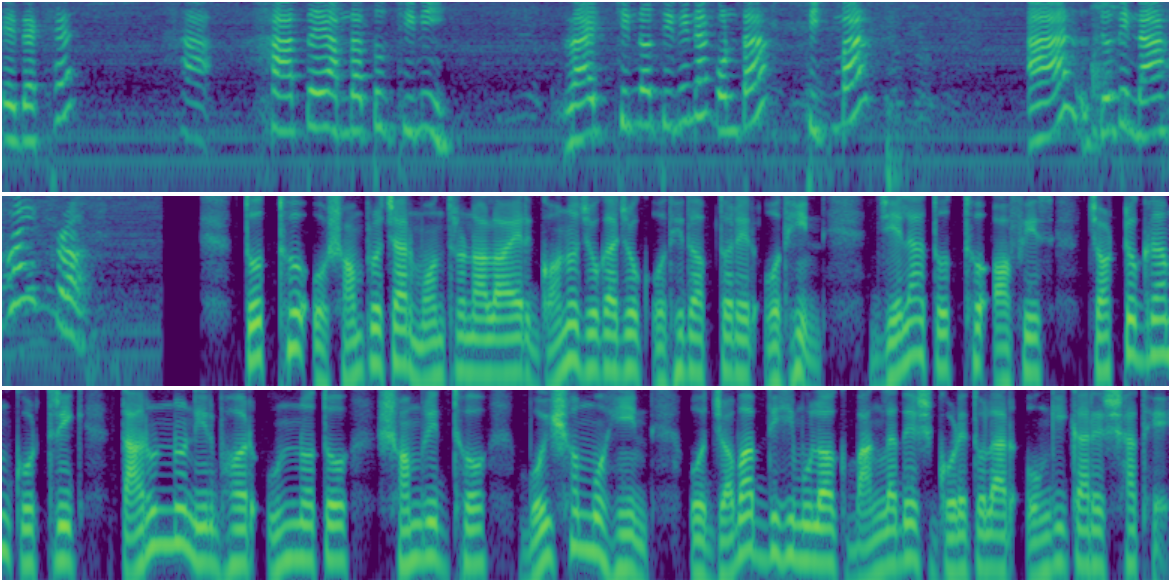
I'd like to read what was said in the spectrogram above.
এই দেখেন, হা, হাতে আমরা তো চিনি। রাইট চিহ্ন চিনি না কোনটা? ঠিক মার্ক। আর যদি না হয়, ক্রস। ও সম্প্রচার মন্ত্রণালয়ের গণযোগাযোগ অধিদপ্তরের অধীন জেলা তথ্য অফিস চট্টগ্রাম কর্তৃক তারুণ্য নির্ভর উন্নত, সমৃদ্ধ, বৈষম্যহীন ও জবাবদিহিমূলক বাংলাদেশ গড়ে তোলার অঙ্গীকারের সাথে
